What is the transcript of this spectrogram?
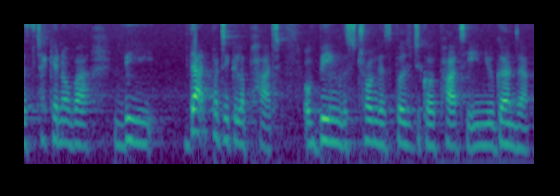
has taken over the that particular part of being the strongest political party in Uganda.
